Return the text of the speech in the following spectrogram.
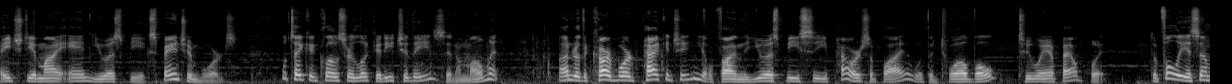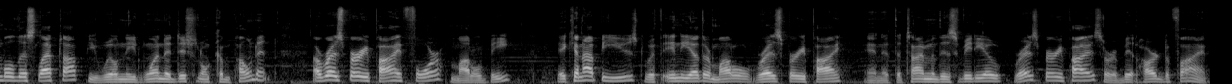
HDMI, and USB expansion boards. We'll take a closer look at each of these in a moment. Under the cardboard packaging, you'll find the USB-C power supply with a 12 volt, 2 amp output. To fully assemble this laptop, you will need one additional component, a Raspberry Pi 4 Model B. It cannot be used with any other model Raspberry Pi, and at the time of this video, Raspberry Pis are a bit hard to find.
